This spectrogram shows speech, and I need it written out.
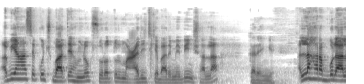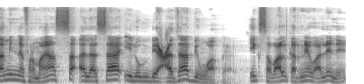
अब यहाँ से कुछ बातें हम लोग सूरतुल मारिज के बारे में भी इंशाल्लाह करेंगे। अल्लाह रब्बुल आलमीन ने फरमाया वाक़ एक सवाल करने वाले ने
